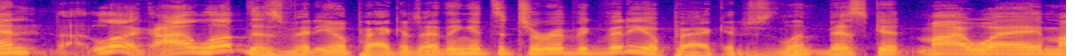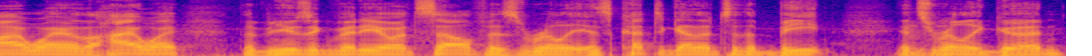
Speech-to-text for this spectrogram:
And uh, look, I love this video package. I think it's a terrific video package. Limp Bizkit, My Way, My Way or the Highway. The music video itself is really is cut together to the beat. It's really good.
